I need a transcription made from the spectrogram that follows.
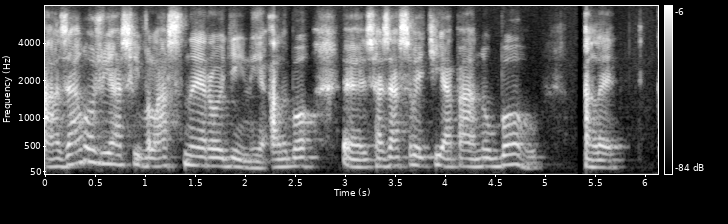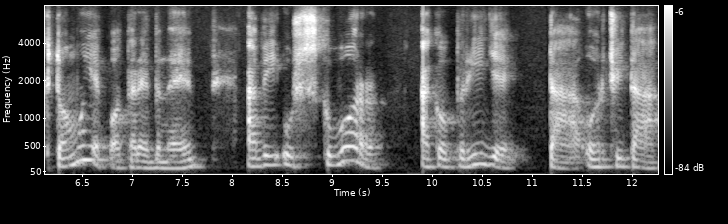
a založia si vlastné rodiny alebo e, sa zasvetia Pánu Bohu. Ale k tomu je potrebné, aby už skôr, ako príde tá určitá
